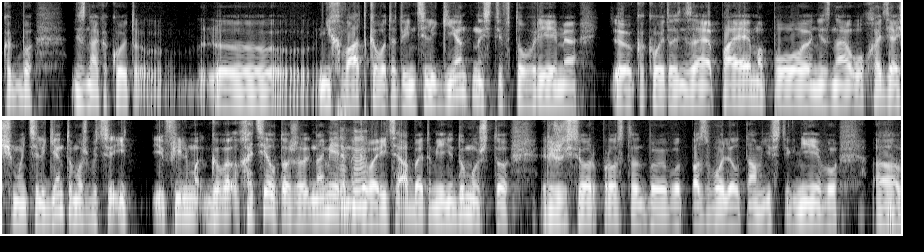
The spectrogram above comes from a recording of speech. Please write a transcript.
как бы, не знаю, какое-то э, нехватка вот этой интеллигентности в то время, э, какой-то, не знаю, поэма по, не знаю, уходящему интеллигенту, может быть, и, и фильм гов... хотел тоже намеренно uh-huh. говорить об этом. Я не думаю, что режиссер просто бы вот позволил там Евстигнееву э,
